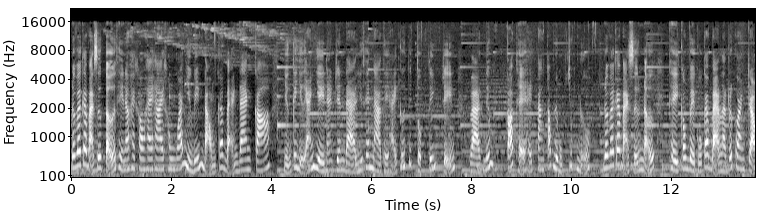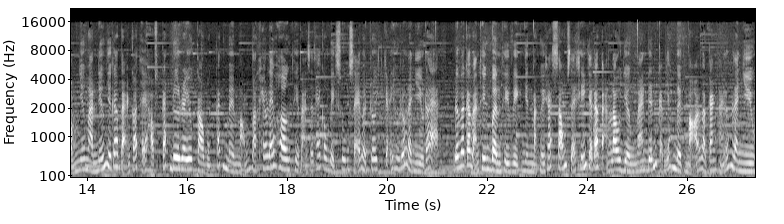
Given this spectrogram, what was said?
Đối với các bạn sư tử thì năm 2022 không quá nhiều biến động các bạn đang có những cái dự án gì đang trên đà như thế nào thì hãy cứ tiếp tục tiến triển và nếu có thể hãy tăng tốc lên một chút nữa. Đối với các bạn xử nữ thì công việc của các bạn là rất quan trọng. Nhưng mà nếu như các bạn có thể học cách đưa ra yêu cầu một cách mềm mỏng và khéo léo hơn, thì bạn sẽ thấy công việc suôn sẻ và trôi chảy hơn rất là nhiều đó ạ. À. đối với các bạn thiên bình, thì việc nhìn mặt người khác sống sẽ khiến cho các bạn lâu dần mang đến cảm giác mệt mỏi và căng thẳng rất là nhiều.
